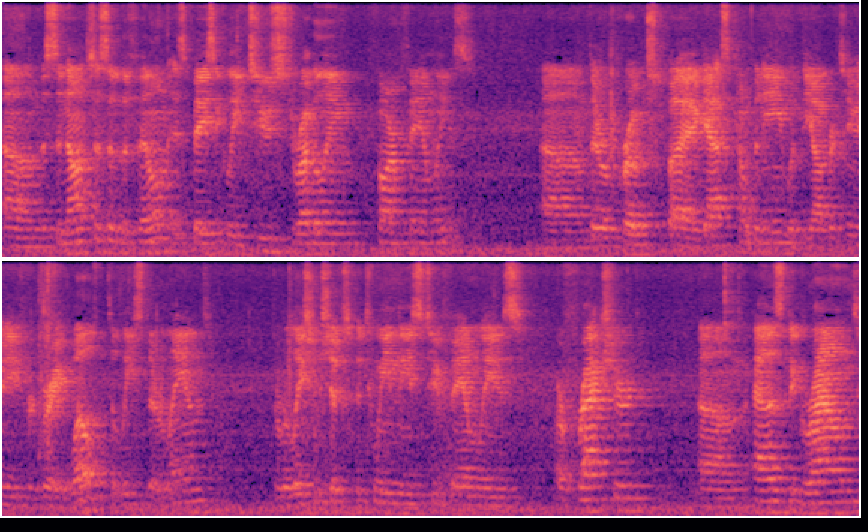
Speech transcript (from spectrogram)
Um, the synopsis of the film is basically two struggling farm families. Um, they're approached by a gas company with the opportunity for great wealth to lease their land. The relationships between these two families are fractured. Um, as the ground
